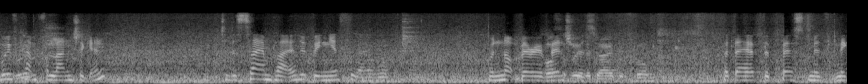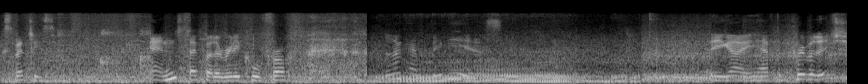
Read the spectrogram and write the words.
we've come for lunch again to the same place we've been yesterday. We're- We're not very adventurous, day before. but they have the best mixed veggies. And they've got a really cool frog. Look how big he is. There you go, you have the privilege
